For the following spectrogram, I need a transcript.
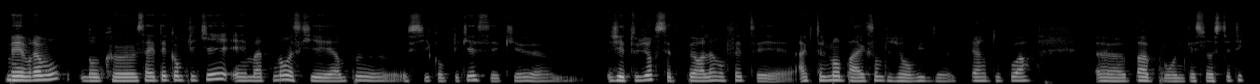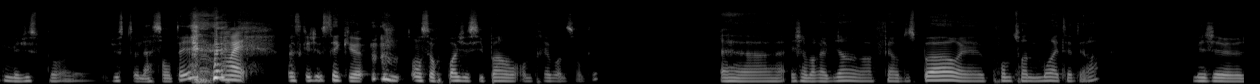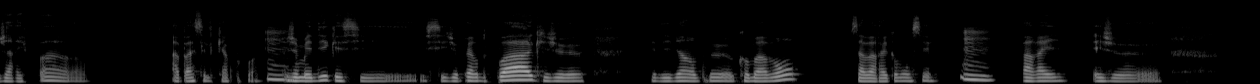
mais vraiment, donc ça a été compliqué. Et maintenant, ce qui est un peu aussi compliqué, c'est que j'ai toujours cette peur-là, en fait. Et actuellement, par exemple, j'ai envie de perdre du poids, pas pour une question esthétique, mais juste pour juste la santé. Ouais. Parce que je sais que en surpoids, je ne suis pas en, très bonne santé. et j'aimerais bien faire du sport et prendre soin de moi, etc. Mais je n'arrive pas à passer le cap. Quoi. Mmh. Je me dis que si, si je perds du poids, que je redeviens un peu comme avant, ça va recommencer. Mmh. Pareil. Et je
